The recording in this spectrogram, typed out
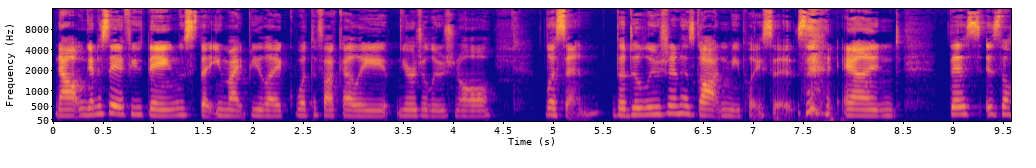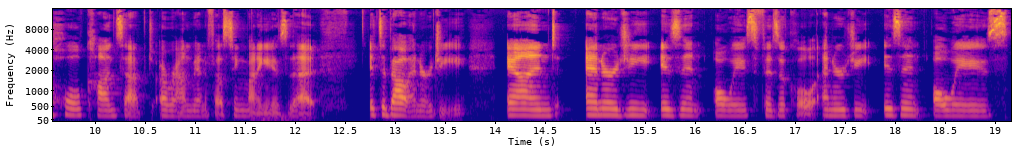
Now, I'm going to say a few things that you might be like, what the fuck, Ellie? You're delusional. Listen, the delusion has gotten me places. and this is the whole concept around manifesting money is that it's about energy. And energy isn't always physical, energy isn't always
